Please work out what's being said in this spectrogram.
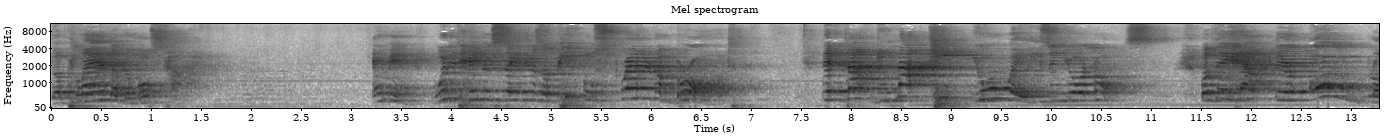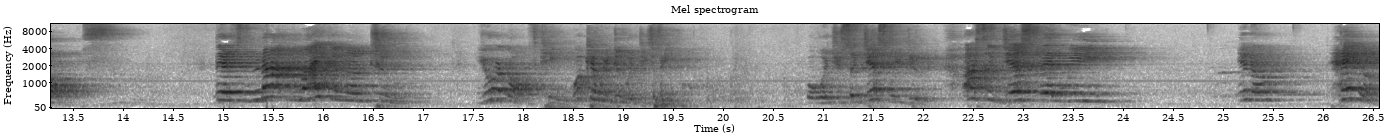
the plan of the Most High. Amen. What did Haman say? There's a people spread abroad that not, do not keep your ways and your laws, but they have their own laws. There's not likened unto your laws, King. What can we do with these people? What would you suggest we do? I suggest that we, you know, hang them,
